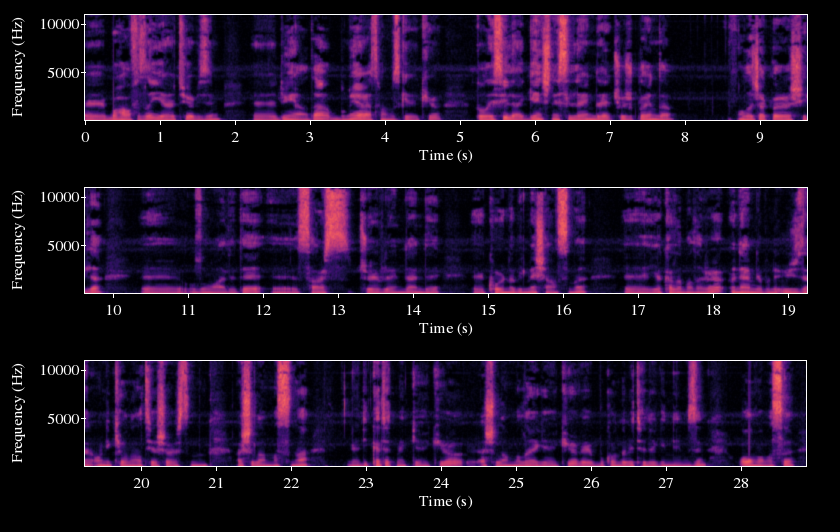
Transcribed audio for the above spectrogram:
e, bu hafızayı yaratıyor. Bizim e, dünyada bunu yaratmamız gerekiyor. Dolayısıyla genç nesillerin de çocukların da olacaklar aşıyla e, uzun vadede e, SARS türevlerinden de e, korunabilme şansını e, yakalamaları önemli. Bunu yüzden 12-16 yaş arasının aşılanmasına e, dikkat etmek gerekiyor. Aşılanmaları gerekiyor ve bu konuda bir tedirginliğimizin olmaması gerekiyor.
